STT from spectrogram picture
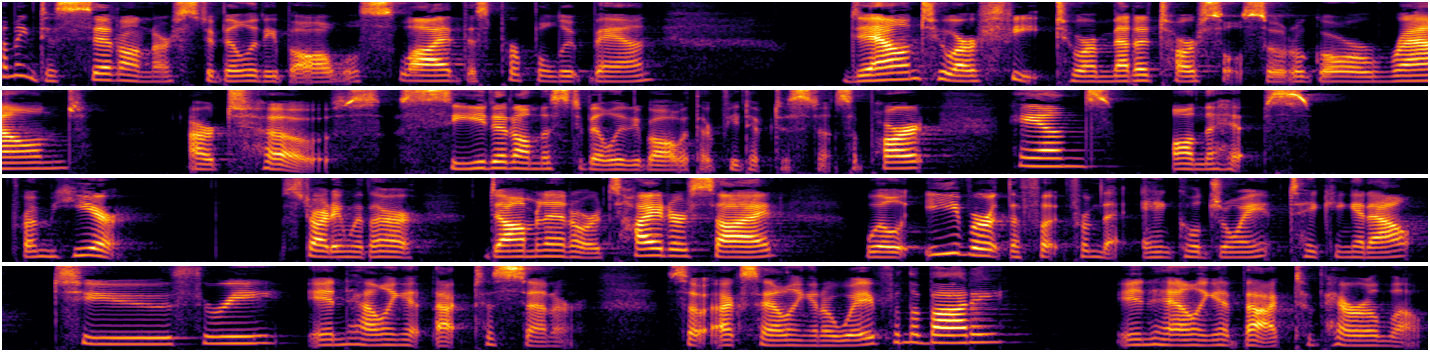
coming to sit on our stability ball, we'll slide this purple loop band down to our feet, to our metatarsals. So it'll go around our toes, seated on the stability ball with our feet hip distance apart, hands on the hips. From here, starting with our dominant or tighter side, we'll evert the foot from the ankle joint, taking it out, two, three, inhaling it back to center. So exhaling it away from the body, inhaling it back to parallel.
